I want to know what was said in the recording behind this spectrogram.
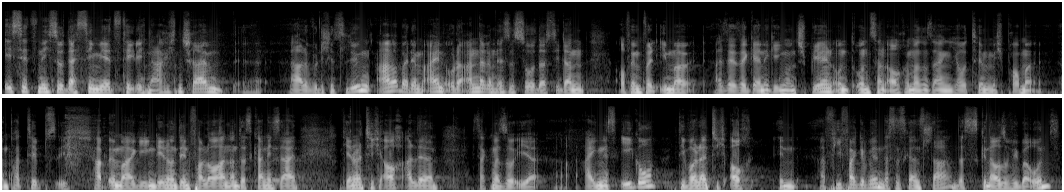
Ist jetzt nicht so, dass sie mir jetzt täglich Nachrichten schreiben. Ja, da würde ich jetzt lügen. Aber bei dem einen oder anderen ist es so, dass die dann auf jeden Fall immer sehr, sehr gerne gegen uns spielen und uns dann auch immer so sagen, yo Tim, ich brauche mal ein paar Tipps. Ich habe immer gegen den und den verloren und das kann nicht sein. Die haben natürlich auch alle, ich sag mal so, ihr eigenes Ego. Die wollen natürlich auch in FIFA gewinnen, das ist ganz klar. Das ist genauso wie bei uns,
